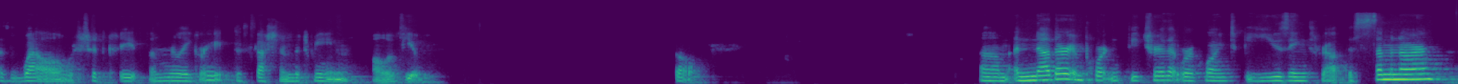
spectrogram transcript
as well, which should create some really great discussion between all of you. So. Um, another important feature that we're going to be using throughout this seminar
